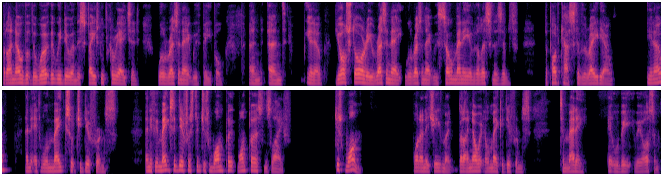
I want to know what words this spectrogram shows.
but I know that the work that we do and the space we've created will resonate with people. And and you know, your story resonate will resonate with so many of the listeners of the podcast of the radio, you know, and it will make such a difference. And if it makes a difference to just one one person's life, just one, what an achievement. But I know it'll make a difference to many. It will be be awesome.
